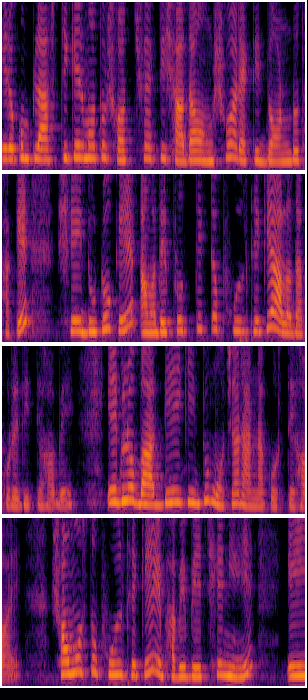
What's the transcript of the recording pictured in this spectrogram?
এরকম প্লাস্টিকের মতো স্বচ্ছ একটি সাদা অংশ আর একটি দণ্ড থাকে, সেই দুটোকে আমাদের প্রত্যেকটা ফুল থেকে আলাদা করে দিতে হবে। এগুলো বাদ দিয়েই কিন্তু মোচা রান্না করতে হয়। সমস্ত ফুল থেকে এভাবে বেছে নিয়ে এই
